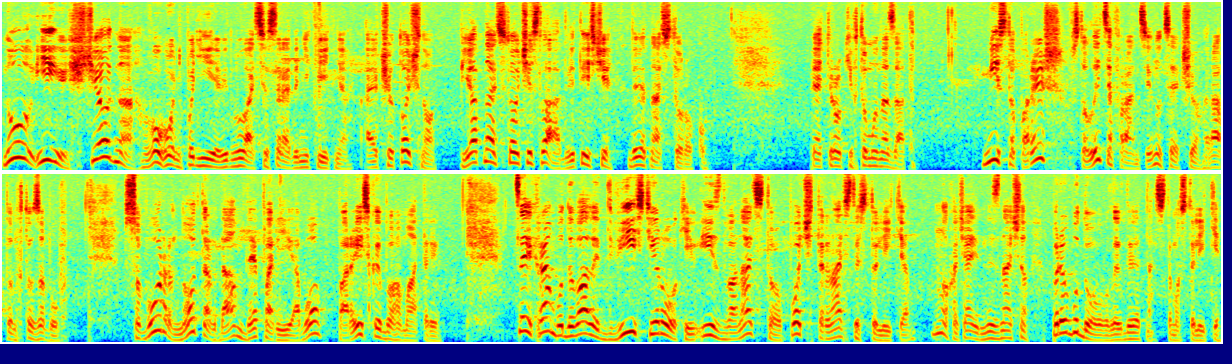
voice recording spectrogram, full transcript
Ну і ще одна вогонь подія відбулася в середині квітня, а якщо точно, 15 числа 2019 року. П'ять років тому назад. Місто Париж, столиця Франції, ну це якщо раптом хто забув. Собор Нотр-Дам де Парі або Паризької Богоматері. Цей храм будували 200 років із 12 по 14 століття. Ну, хоча й незначно перебудовували в 19 столітті.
